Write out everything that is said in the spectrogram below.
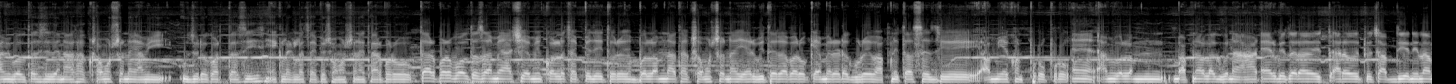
আমি বলতেছি যে, না থাক, সমস্যা নেই, আমি উজুরা করতেছি একলা একলা চাইপে সমস্যা নেই। তারপর তারপর বলতেছে আমি আসি, আমি কল্লা চাপে যাই, তোরে বললাম, না থাক, সমস্যা নাই। এর ভিতরে আবার ও ক্যামেরাটা ঘুরে ভাব নিতেছে যে আমি এখন পুরো পুরো হ্যাঁ আমি বললাম আপনাও লাগবে না। আর এর ভিতরে আরও একটু চাপ দিয়ে নিলাম,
